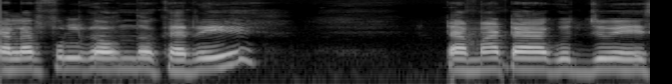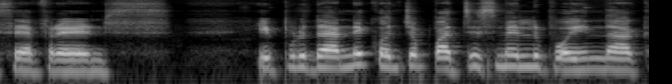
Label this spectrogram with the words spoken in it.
కలర్ఫుల్గా ఉందో కర్రీ? టమాటా గుజ్జు వేసా ఫ్రెండ్స్. ఇప్పుడు దాన్ని కొంచెం పచ్చి స్మెల్ పోయిందాక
